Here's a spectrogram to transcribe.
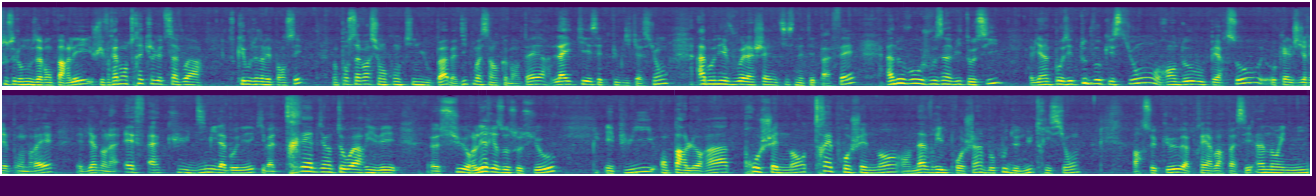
Tout ce dont nous avons parlé. Je suis vraiment très curieux de savoir ce que vous en avez pensé. Donc pour savoir si on continue ou pas, bah, dites-moi ça en commentaire, likez cette publication, abonnez-vous à la chaîne si ce n'était pas fait. À nouveau, je vous invite aussi eh bien, à poser toutes vos questions, rando ou perso, auxquelles j'y répondrai eh bien, dans la FAQ 10 000 abonnés qui va très bientôt arriver euh, sur les réseaux sociaux. Et puis, on parlera prochainement, très prochainement, en avril prochain, beaucoup de nutrition. Parce que, après avoir passé un an et demi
